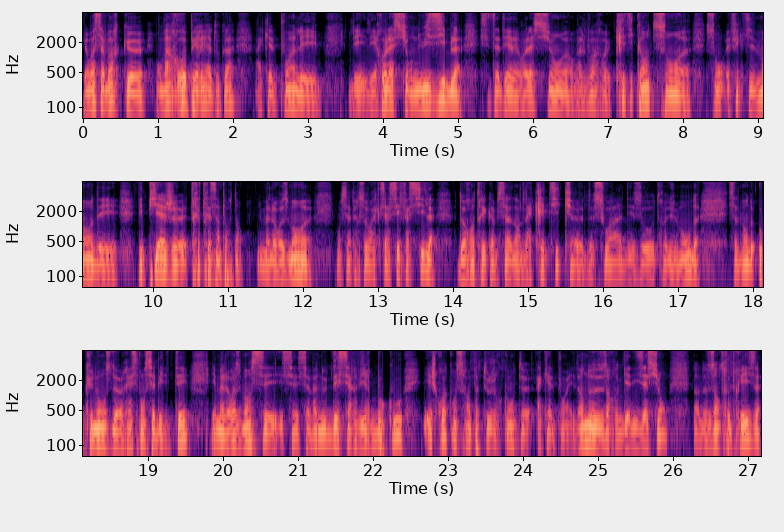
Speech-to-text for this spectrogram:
Et on va savoir que, on va repérer en tout cas à quel point les, relations nuisibles, c'est-à-dire les relations, on va le voir, critiquantes, sont, euh, sont effectivement des, pièges très très importants. malheureusement, euh, on s'apercevra que c'est assez facile de rentrer comme ça dans de la critique de soi, des autres, du monde. Ça demande aucune once de responsabilité et malheureusement, ça va nous desservir beaucoup et je crois qu'on ne se rend pas toujours compte à quel point. Et dans nos organisations, dans nos entreprises,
